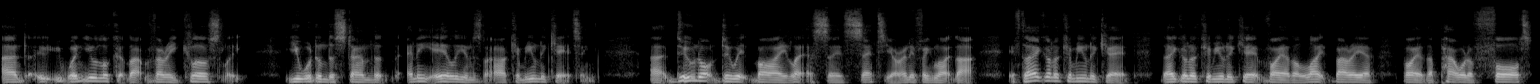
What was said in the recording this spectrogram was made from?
And uh, when you look at that very closely, you would understand that any aliens that are communicating uh, do not do it by, let us say, SETI or anything like that. If they're going to communicate, they're going to communicate via the light barrier, via the power of thought,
